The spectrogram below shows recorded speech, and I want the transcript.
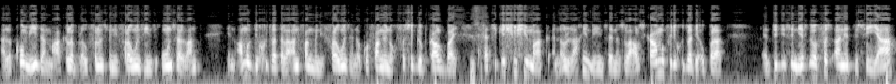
Hulle kom hier dan maak hulle blou films met die vrouens in ons land en almal die goed wat hulle aanvang met die vrouens en ook vang hulle nog visse op kalk by. Gat seker sushi maak en nou lag die mense en hulle al skaam vir die goed wat jy opraat. En toe dis net nou 'n vis aan net te sê ja,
